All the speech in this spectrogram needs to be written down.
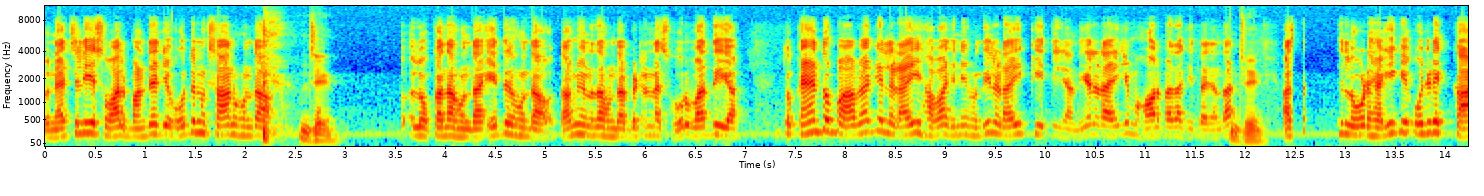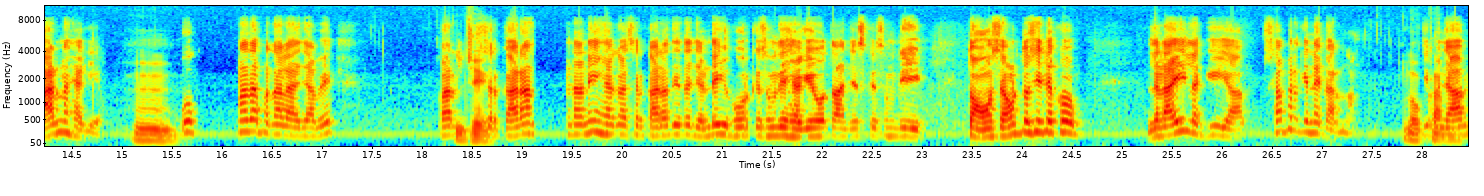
ਤਾਂ ਨੈਚੁਰਲੀ ਇਹ ਸਵਾਲ ਬਣਦਾ ਜੇ ਉਧਰ ਨੁਕਸਾਨ ਹੁੰਦਾ ਜੀ। ਲੋਕਾਂ ਦਾ ਹੁੰਦਾ ਇੱਧਰ ਹੁੰਦਾ ਤਾਂ ਵੀ ਉਹਨਾਂ ਦਾ ਹੁੰਦਾ ਬਿਟਰਨੈਸ ਹੋਰ ਵੱਧਦੀ ਆ। ਤਾਂ ਕਹਿਣ ਤੋਂ ਭਾਵ ਹੈ ਕਿ ਲੜਾਈ ਹਵਾ 'ਚ ਨਹੀਂ ਹੁੰਦੀ ਲੜਾਈ ਕੀਤੀ ਜਾਂਦੀ ਹੈ ਲੜਾਈ ਲਈ ਮਾਹੌਲ ਪੈਦਾ ਕੀਤਾ ਜਾਂਦਾ। ਜੀ। ਅਸਲ ਲੋੜ ਹੈਗੀ ਕਿ ਉਹ ਜਿਹੜੇ ਕਾਰਨ ਹੈਗੇ ਆ ਹੂੰ। ਉਹਨਾਂ ਦਾ ਪਤਾ ਲਾਇਆ ਜਾਵੇ ਪਰ। ਸਰਕਾਰਾਂ ਏਜੰਡਾ ਨਹੀਂ ਹੈਗਾ ਸਰਕਾਰਾਂ ਦੇ ਤਾਂ ਏਜੰਡੇ ਹੀ ਹੋਰ ਕਿਸਮ ਦੇ ਹੈਗੇ ਉਹ ਤਾਂ ਜਿਸ ਕਿਸਮ ਦੀ ਧੌਂਸ ਹੈ। ਹੁਣ ਤੁਸੀਂ ਦੇਖੋ ਲੜਾਈ ਲੱਗੀ ਆ ਸਫਰ ਕਿਨੇ ਕਰਨਾ? ਲੋਕਾਂ ਨੂੰ। ਪੰਜਾਬ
